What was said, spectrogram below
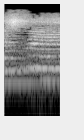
praise me.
